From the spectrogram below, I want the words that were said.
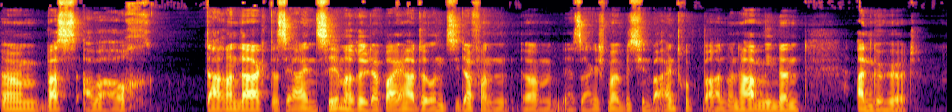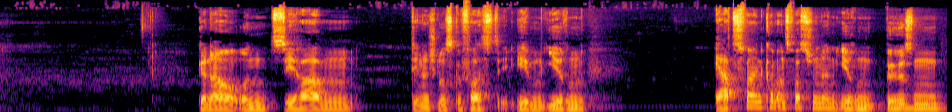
ähm, was aber auch daran lag, dass er einen Silmaril dabei hatte und sie davon, ähm, ja, sage ich mal, ein bisschen beeindruckt waren und haben ihn dann angehört. Genau, und sie haben den Entschluss gefasst, eben ihren Erzfeind, kann man es fast schon nennen, ihren bösen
